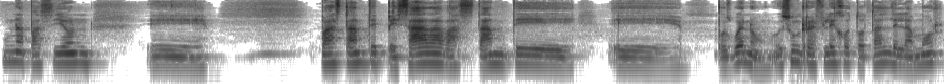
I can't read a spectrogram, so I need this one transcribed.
una pasión eh, bastante pesada, bastante eh, pues bueno, es un reflejo total del amor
